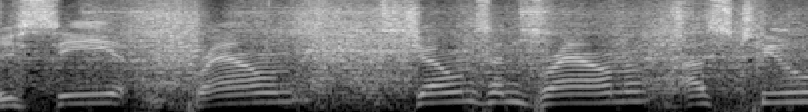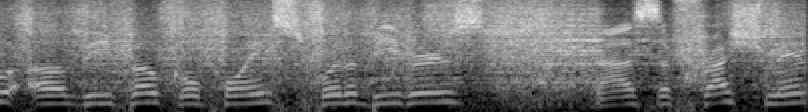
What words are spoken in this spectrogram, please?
You see Brown, Jones, and Brown as two of the focal points for the Beavers as the freshmen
